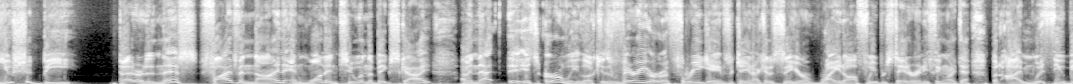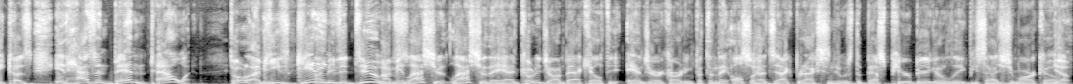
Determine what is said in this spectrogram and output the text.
You should be better than this. Five and nine and one and two in the Big Sky. I mean that it's early. Look, it's very early. Three games. Okay, you're not going to sit here and write off Weber State or anything like that. But I'm with you because it hasn't been talent. Totally. I mean, He's getting I mean- the dudes. I mean, last year, last year they had Cody John back healthy and Jerrick Harding, but then they also had Zach Braxton, who was the best pure big in the league besides Jamarco. Yep.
